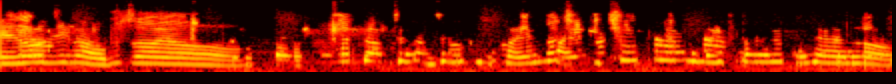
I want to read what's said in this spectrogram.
에너지가 없어요. 저저 그거 에너지 충전하고 있어요. 보세요.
